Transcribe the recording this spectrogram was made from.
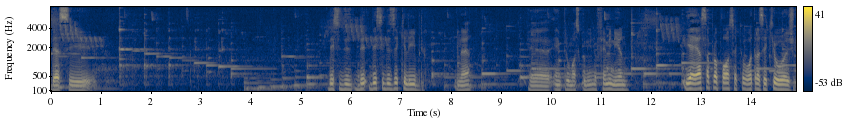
desse. Desse, de, desse desequilíbrio, né? É, entre o masculino e o feminino. E é essa a proposta que eu vou trazer aqui hoje,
